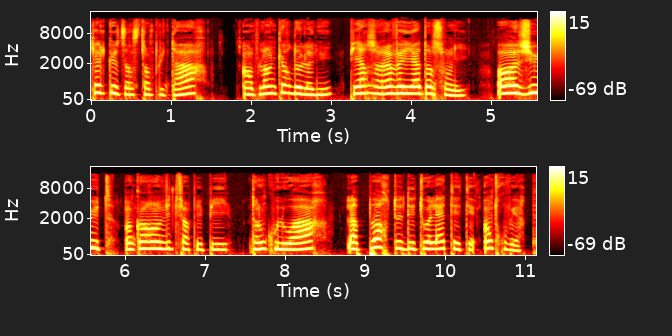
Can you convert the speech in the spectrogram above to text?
Quelques instants plus tard, en plein cœur de la nuit, Pierre se réveilla dans son lit. Oh zut, encore envie de faire pipi. Dans le couloir, la porte des toilettes était entr'ouverte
